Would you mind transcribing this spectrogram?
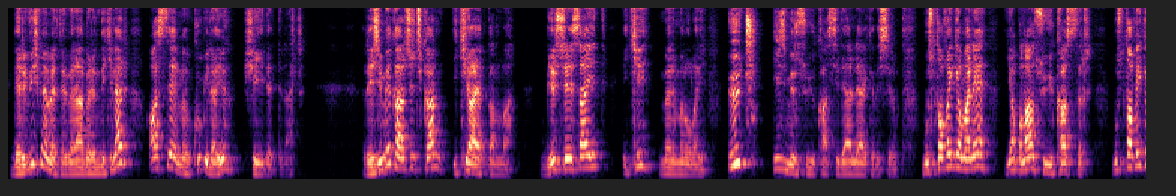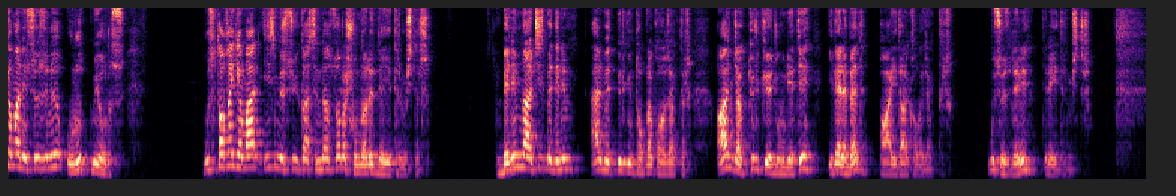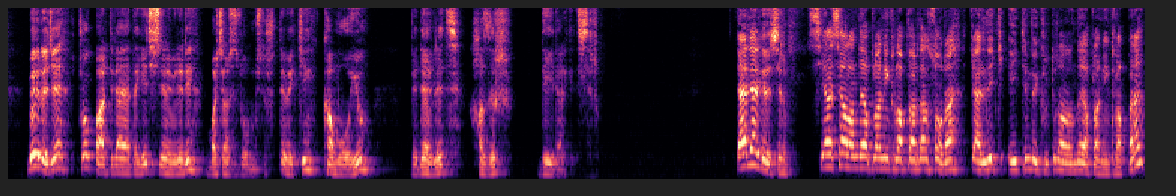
Derviş Mehmet ve beraberindekiler Aslı Kubilay'ı şehit ettiler. Rejime karşı çıkan iki ayaklanma. Bir Şeyh Said, iki Menemen olayı. Üç İzmir suikasti değerli arkadaşlarım. Mustafa Kemal'e yapılan suikasttır. Mustafa Kemal'in sözünü unutmuyoruz. Mustafa Kemal İzmir suikastinden sonra şunları dile getirmiştir. Benim naçiz bedenim elbet bir gün toprak olacaktır. Ancak Türkiye Cumhuriyeti ilelebet payidar kalacaktır. Bu sözleri dile getirmiştir. Böylece çok partili hayata geçiş denemeleri başarısız olmuştur. Demek ki kamuoyu ve devlet hazır değil arkadaşlar. Değerli arkadaşlarım, siyasi alanda yapılan inkılaplardan sonra geldik eğitim ve kültür alanında yapılan inkılaplara.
